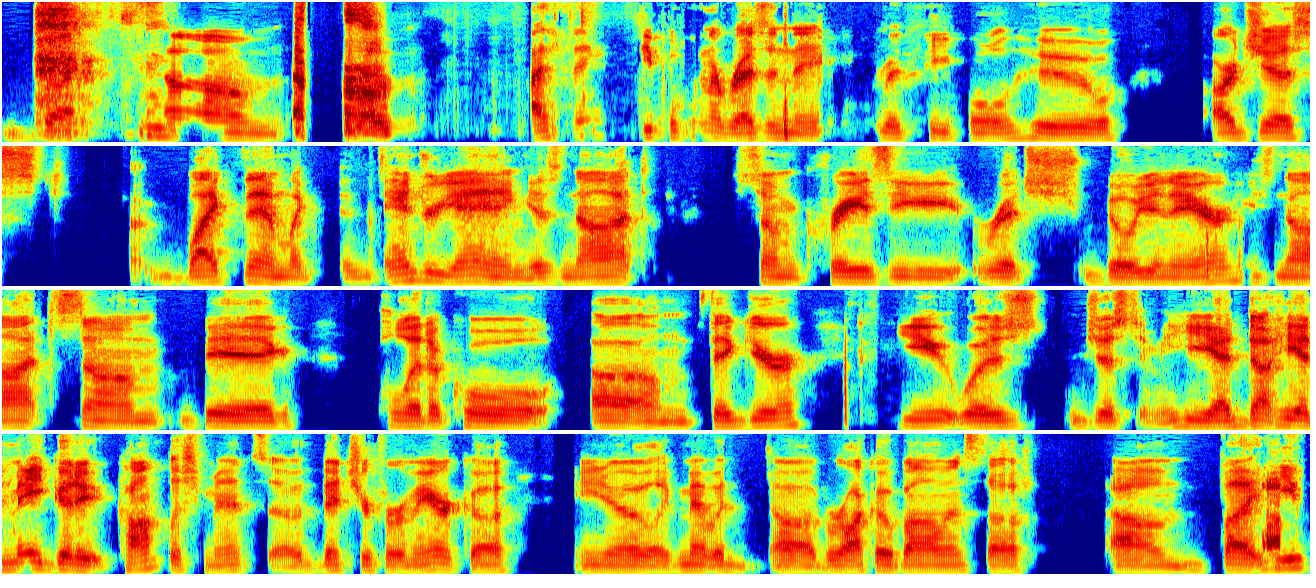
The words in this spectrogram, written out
but um, I think people kind of resonate with people who are just like them. Like Andrew Yang is not some crazy rich billionaire. He's not some big political um, figure. He was just I mean, he had done he had made good accomplishments. Uh, Venture for America, you know, like met with uh, Barack Obama and stuff. Um, but he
